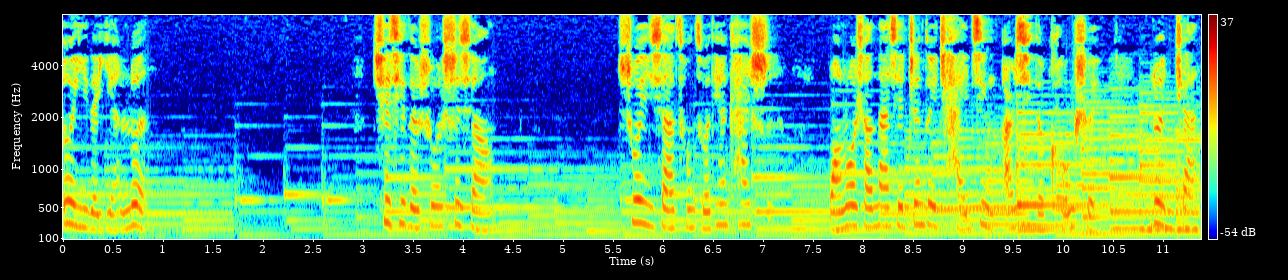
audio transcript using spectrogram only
恶意的言论，确切的说是想说一下，从昨天开始。网络上那些针对柴静而起的口水、论战、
